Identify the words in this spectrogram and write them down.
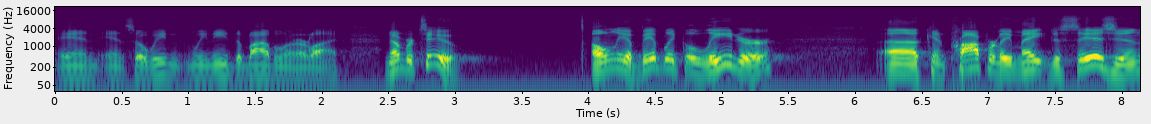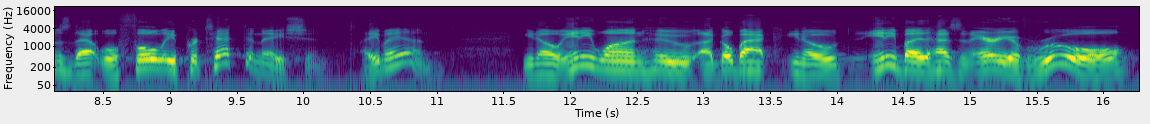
And, and so we, we need the Bible in our life. Number two, only a biblical leader uh, can properly make decisions that will fully protect a nation. Amen. You know, anyone who, I go back, you know, anybody that has an area of rule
